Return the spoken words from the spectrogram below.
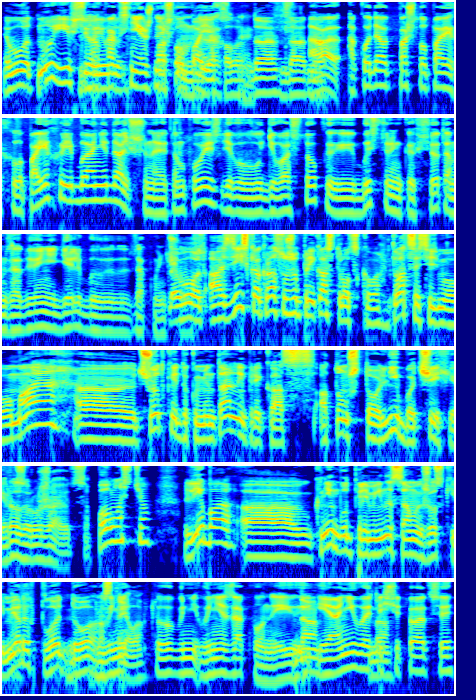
Вот, ну и все. Ну, как снежный пошло-поехало. Да, да, да. А, а куда вот пошло-поехало? Поехали бы они дальше на этом поезде во Владивосток, и быстренько все там за две недели бы закончилось. Вот. А здесь как раз уже приказ Троцкого. 27 мая э, четкий документальный приказ о том, что либо чехи разоружаются полностью, либо э, к ним будут применены самые жесткие меры вплоть до расстрела. Вне, вне закона. И, да. и они в этой да. ситуации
